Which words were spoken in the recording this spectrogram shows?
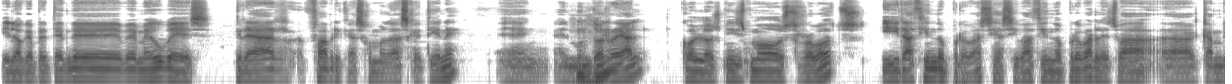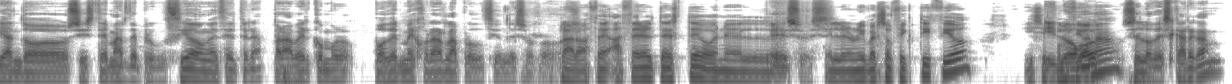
Y lo que pretende BMW es crear fábricas como las que tiene en el mundo real, con los mismos robots, e ir haciendo pruebas. Y así va haciendo pruebas, les va ah, cambiando sistemas de producción, etcétera, para ver cómo poder mejorar la producción de esos robots. Claro, hace- hacer el testeo en el, Eso es. en el universo ficticio y si y funciona... luego se lo descargan,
